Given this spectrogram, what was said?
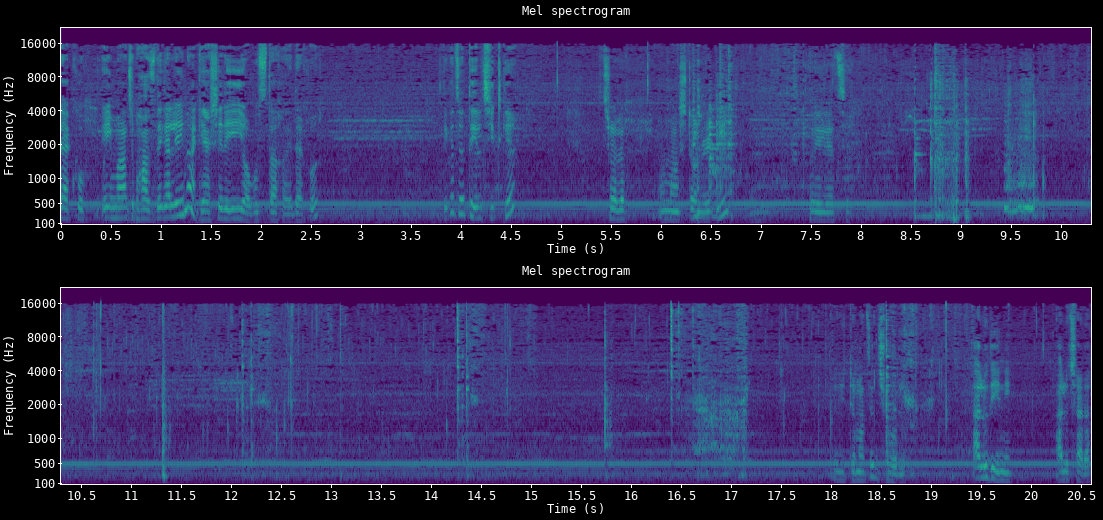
দেখো, এই মাছ ভাজতে গেলেই না গ্যাসের এই অবস্থা হয়, দেখো। দেখেছ তেল ছিটকে? চলো, মাছটা অলরেডি হয়ে গেছে। রিটা মাছের ঝোল। আলু দিইনি। আলু ছাড়া।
